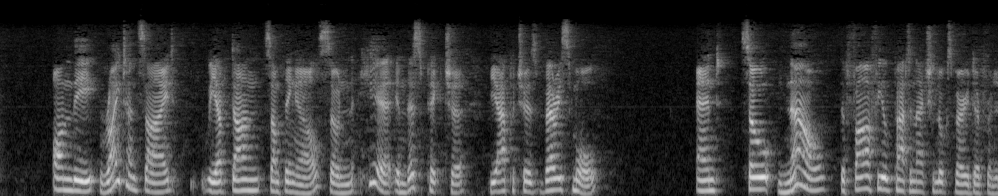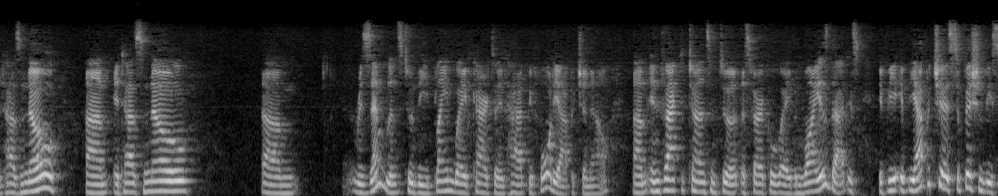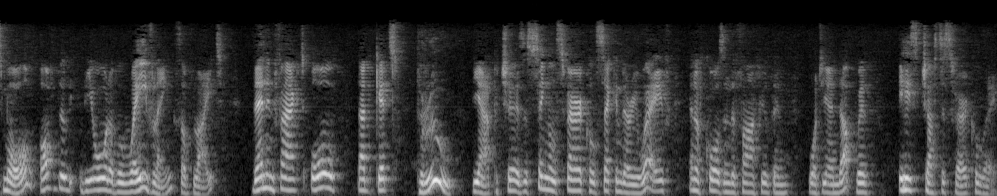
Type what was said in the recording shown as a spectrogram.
on the right hand side we have done something else. So here in this picture the aperture is very small and so now the far field pattern actually looks very different. It has no um, it has no um, resemblance to the plane wave character it had before the aperture now. Um, in fact, it turns into a, a, spherical wave. And why is that? Is if the, if the aperture is sufficiently small, of the, the order of a wavelength of light, then in fact all that gets through the aperture is a single spherical secondary wave. And of course, in the far field, then what you end up with is just a spherical wave.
